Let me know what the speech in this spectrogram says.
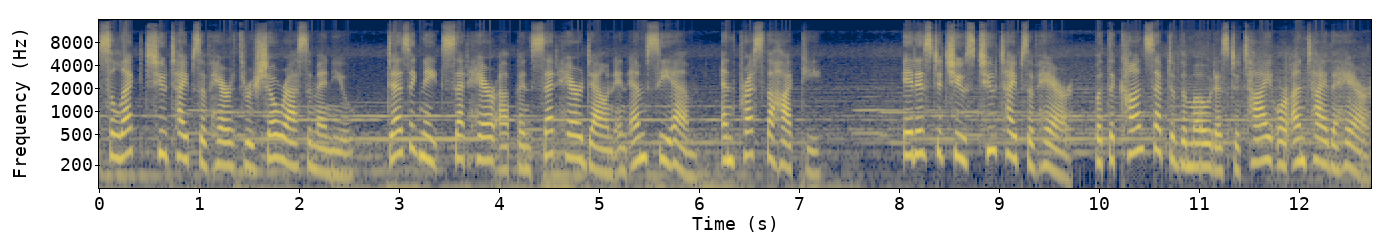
Select two types of hair through Show Race menu, designate Set Hair Up and Set Hair Down in MCM, and press the hotkey. It is to choose two types of hair, but the concept of the mode is to tie or untie the hair,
